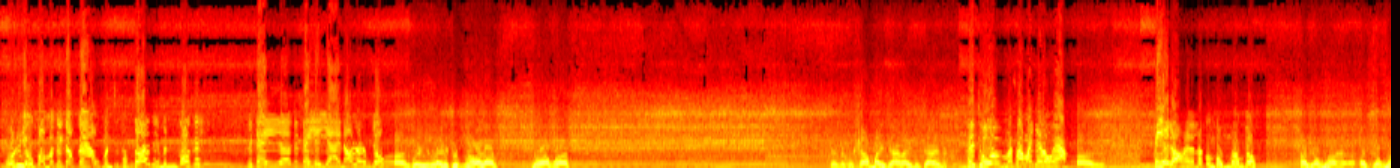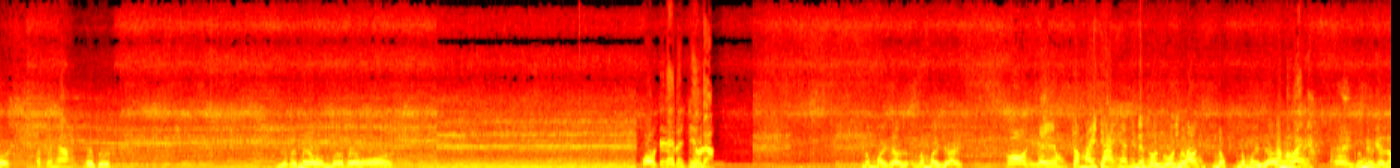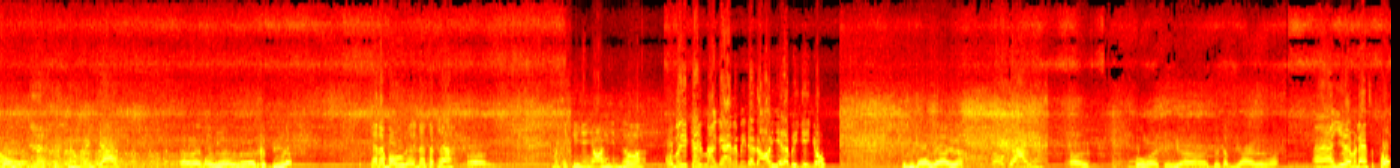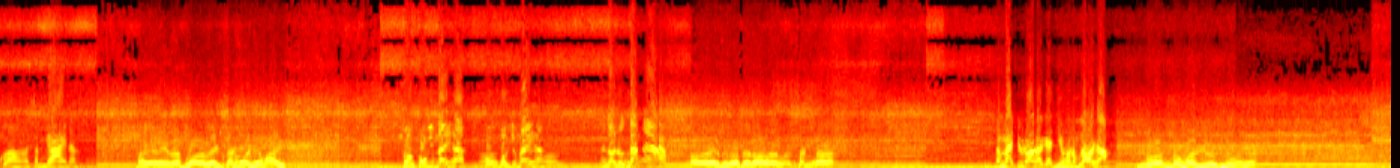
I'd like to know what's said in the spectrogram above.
Ủa ví dụ còn mấy cây cao cao mình sẽ thống tới thì mình có cái cái cây cái cây dài dài nói lên không chú? À, có gì lấy cái chút nói lên đưa ống lên. Cây này còn sáu mấy trái bảy chục trái nè thấy thua mà sao mấy trái luôn ha? Ờ. Cái giai đoạn này là nó còn rụng nữa không chú? Hết rụng rồi ít rụng rồi. Ít rồi ha. Hết rồi. Giờ thấy méo rồi mà bẻ bỏ rồi. Ồ cái cây này nhiều nè. Năm mấy trái năm mấy trái rồi cái cây này một trăm mấy trái nha nhìn nó thưa thưa vậy thôi. năm, năm, mấy trái năm hả? mấy? Ờ năm mấy trái lộn. à. năm mấy trái? Ờ, đấy bự ờ, khích vậy à cái này bự đấy nó thích ha. Ờ. Mấy cái kia nhỏ nhỏ thì nhìn thưa ủa mấy cái mà gai nó bị đỏ đỏ vậy là bị gì chú? Nó bị đỏ gai á. Đỏ gai hả? Ờ. Thuốc đó chỉ uh, cho xanh gai rồi đó. À vậy là mình đang xịt thuốc uh, xanh gai nè. Mấy ngày làm quà lấy trắng quá nghe mày phun phun trong đây hả? Phun bự trong đây hả? À. còn được đắng ha. Ờ từ đó tới đó là, là trắng đó. Năm nay chú nói là gai nhiều hơn năm rồi hả? Nhiều hơn năm nay nhiều, nhiều hơn rồi.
